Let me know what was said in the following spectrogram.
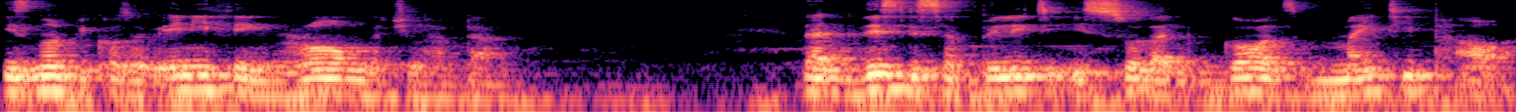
is not because of anything wrong that you have done. That this disability is so that God's mighty power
